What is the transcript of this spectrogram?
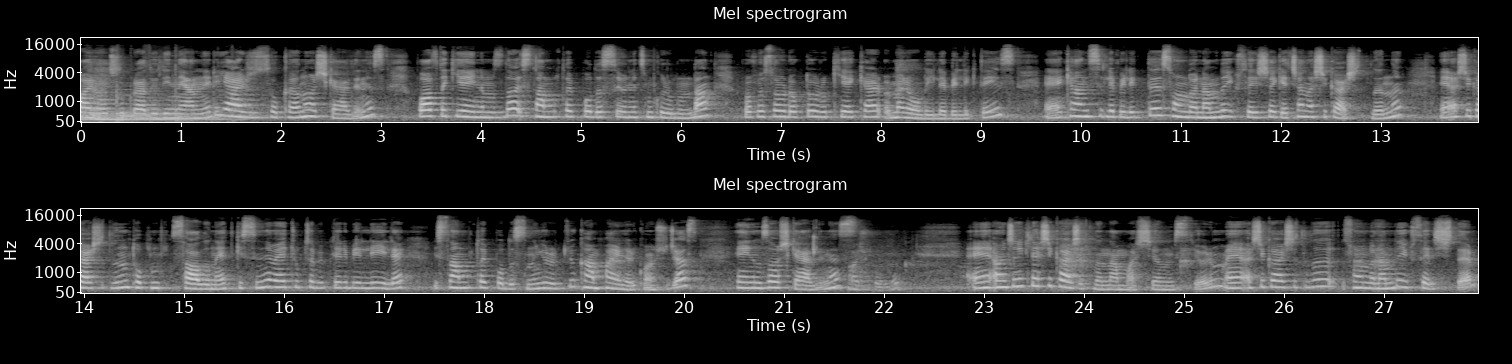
Merhaba Yolculuk Radyo dinleyenleri. Yeryüzü Sokağı'na hoş geldiniz. Bu haftaki yayınımızda İstanbul Tabip Odası Yönetim Kurulu'ndan Profesör Doktor Rukiye Ker Ömeroğlu ile birlikteyiz. Ee, kendisiyle birlikte son dönemde yükselişe geçen aşı karşıtlığını, e, aşı karşıtlığının toplum sağlığına etkisini ve Türk Tabipleri Birliği ile İstanbul Tabip Odası'nın yürüttüğü kampanyaları konuşacağız. Yayınımıza hoş geldiniz. Hoş bulduk. Ee, öncelikle aşı karşıtlığından başlayalım istiyorum. Ee, aşı karşıtlığı son dönemde yükselişte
